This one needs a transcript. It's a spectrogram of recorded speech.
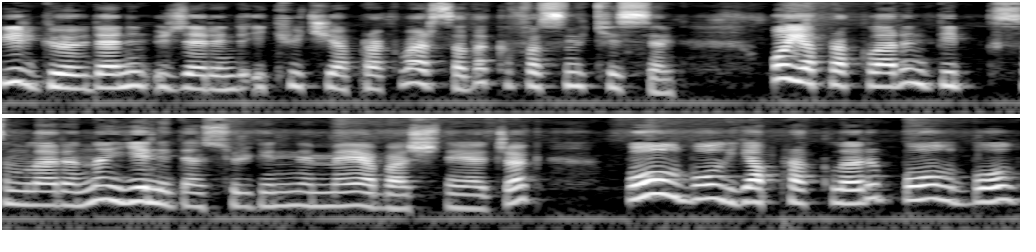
bir gövdenin üzerinde 2-3 yaprak varsa da kafasını kesin. O yaprakların dip kısımlarına yeniden sürgünlenmeye başlayacak. Bol bol yaprakları, bol bol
